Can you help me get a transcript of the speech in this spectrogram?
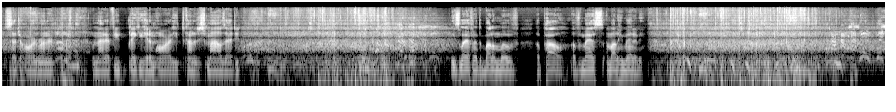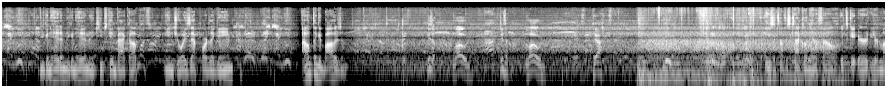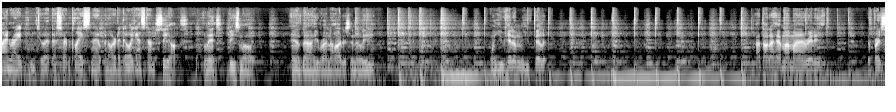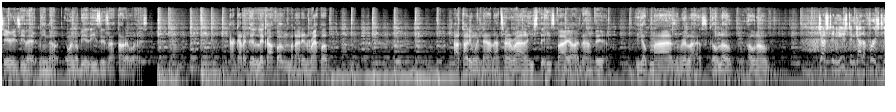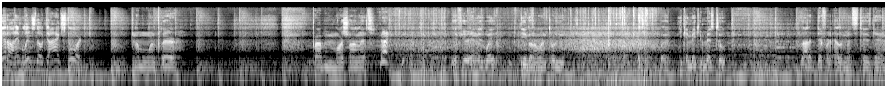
Such a hard runner. No matter if you think you hit him hard, he kind of just smiles at you. He's laughing at the bottom of a pile of a mass amount of humanity. You can hit him, you can hit him, and he keeps getting back up. He enjoys that part of the game. I don't think it bothers him. He's a load. He's a load. Yeah. He's the toughest tackle in the NFL. You have to get your, your mind right into a, a certain place in, in order to go against him. Seahawks, Lynch, beast mode. Hands down, he run the hardest in the league. When you hit him, you feel it. I thought I had my mind ready. The first series, he let me know it wasn't gonna be as easy as I thought it was. I got a good lick off of him, but I didn't wrap up. I thought he went down. I turned around, he's st- he's five yards downfield. He opened my eyes and realized, go low, hold on. Justin Houston got a first hit on him. Lynch, though, dives forward. Number one player, probably Marshawn Lynch. If you're in his way, he's gonna run through you. But he can make you miss too. A lot of different elements to his game.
